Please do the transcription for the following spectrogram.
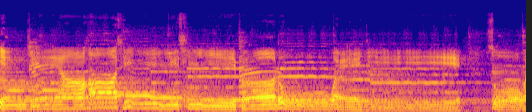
蒹葭萋萋，白露为业。所谓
